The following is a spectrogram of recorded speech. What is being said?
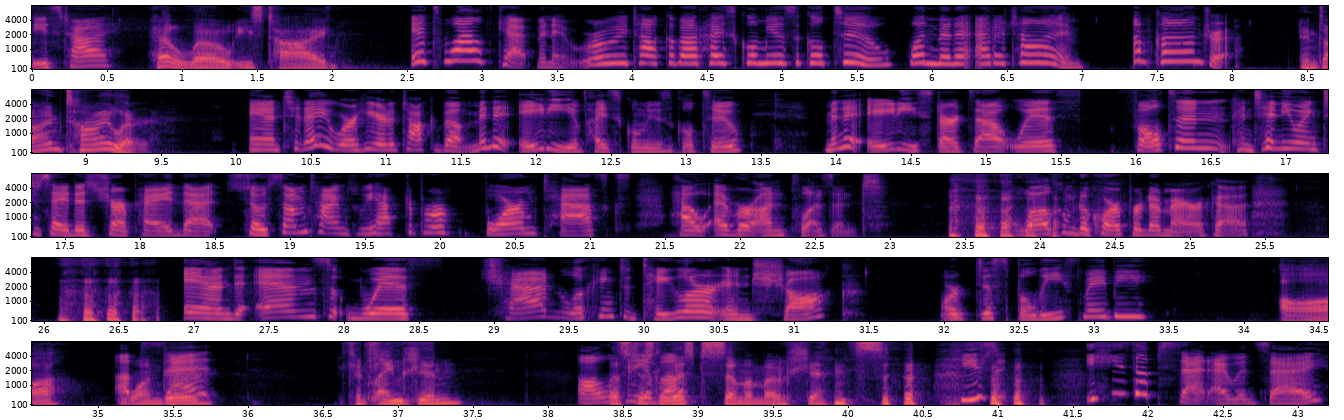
East High. Hello, East High. It's Wildcat Minute, where we talk about High School Musical 2, one minute at a time. I'm Condra. And I'm Tyler. And today we're here to talk about minute 80 of High School Musical 2. Minute 80 starts out with Fulton continuing to say to Sharpay that so sometimes we have to perform tasks, however unpleasant. Welcome to corporate America. and ends with Chad looking to Taylor in shock or disbelief, maybe. Awe, Upset. wonder, confusion. All of Let's just above. list some emotions. He's he's upset, I would say.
